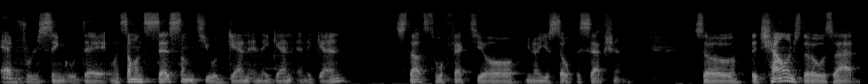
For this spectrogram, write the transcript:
every single day. And when someone says something to you again and again and again, it starts to affect your, you know, your self-perception. So the challenge though was that,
